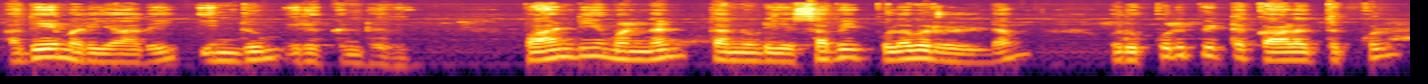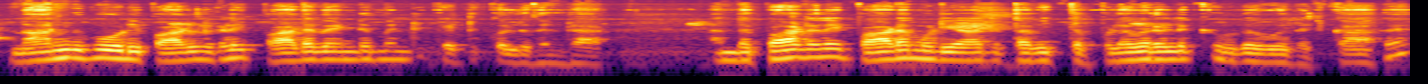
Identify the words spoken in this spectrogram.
அதே மரியாதை இன்றும் இருக்கின்றது. பாண்டிய மன்னன் தன்னுடைய சபை புலவர்களிடம் ஒரு குறிப்பிட்ட காலத்துக்குள் நான்கு கோடி பாடல்களை பாட வேண்டும் என்று கேட்டுக்கொள்ளுகின்றார். அந்த பாடலை பாட முடியாது தவித்த புலவர்களுக்கு உதவுவதற்காக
